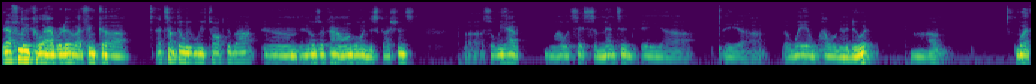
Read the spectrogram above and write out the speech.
Definitely collaborative. I think uh, that's something we, have talked about, um, and those are kind of ongoing discussions. Uh, so we have, I would say, cemented a uh, a, uh, a way of how we're going to do it. Um, but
